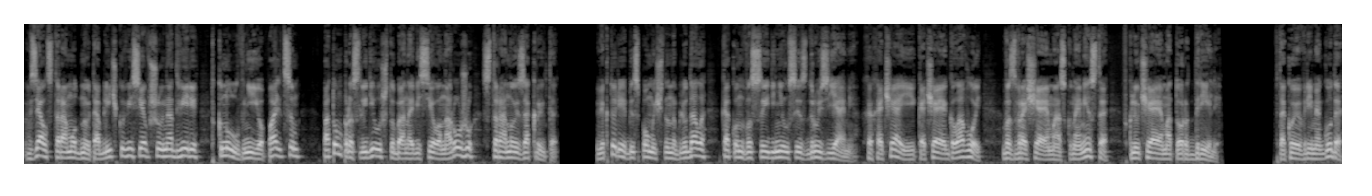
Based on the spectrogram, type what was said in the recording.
взял старомодную табличку, висевшую на двери, ткнул в нее пальцем Потом проследил, чтобы она висела наружу, стороной закрыта. Виктория беспомощно наблюдала, как он воссоединился с друзьями, хохоча и качая головой, возвращая маску на место, включая мотор дрели. В такое время года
